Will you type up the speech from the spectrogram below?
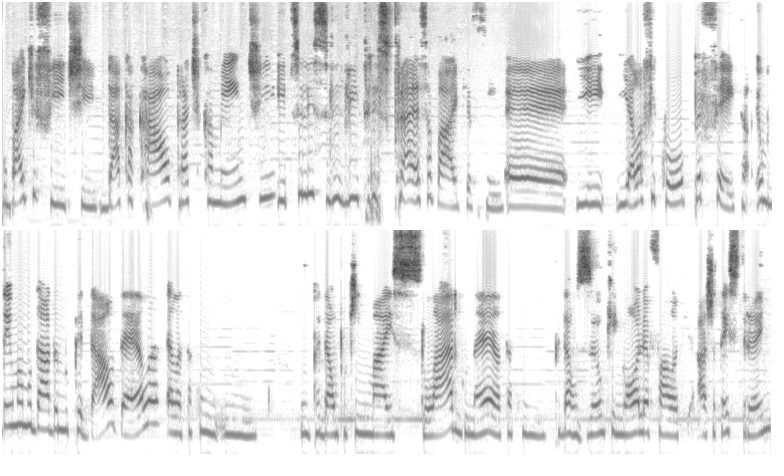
o bike fit da cacau praticamente ipsilis literis pra essa bike, assim. É, e, e ela ficou perfeita. Eu dei uma mudada no pedal dela, ela tá com um um pedal um pouquinho mais largo, né? Ela tá com um pedalzão, quem olha fala que acha até estranho.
